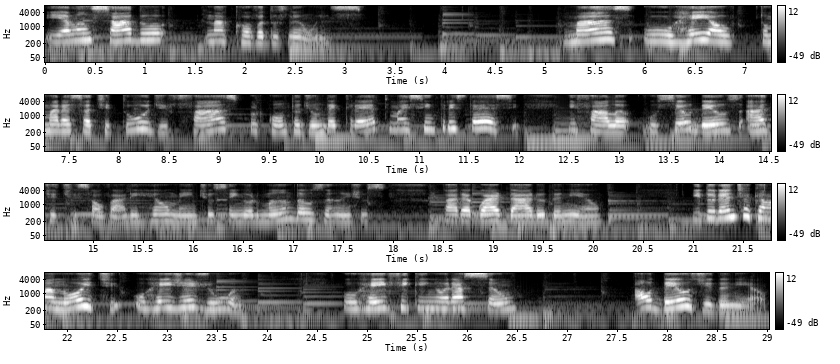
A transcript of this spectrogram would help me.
e é lançado na cova dos leões. Mas o rei, ao tomar essa atitude, faz por conta de um decreto, mas se entristece e fala: O seu Deus há de te salvar. E realmente o Senhor manda os anjos para guardar o Daniel. E durante aquela noite, o rei jejua o rei fica em oração ao Deus de Daniel.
